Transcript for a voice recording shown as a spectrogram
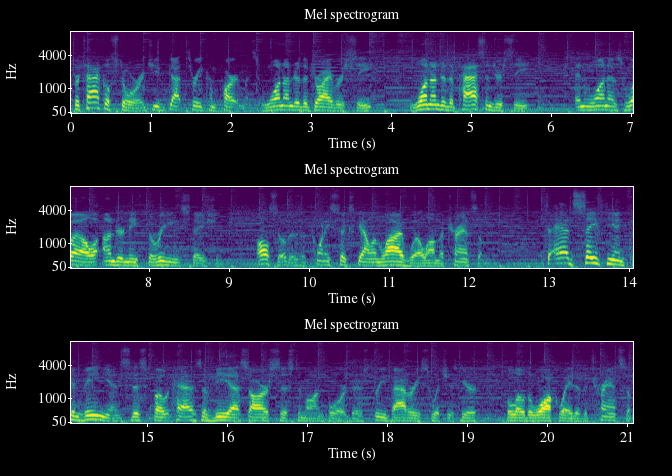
For tackle storage, you've got three compartments, one under the driver's seat, one under the passenger seat, and one as well underneath the rigging station. Also, there's a 26 gallon live well on the transom. To add safety and convenience, this boat has a VSR system on board. There's three battery switches here below the walkway to the transom.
